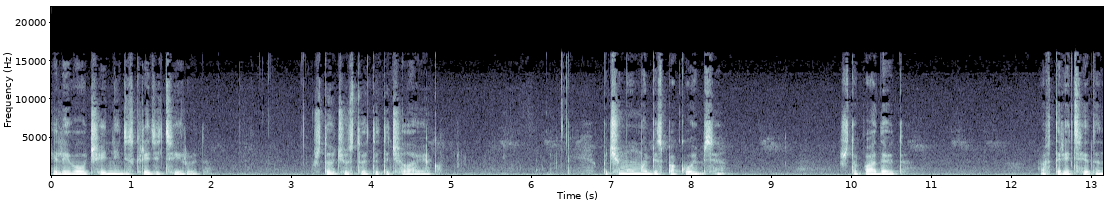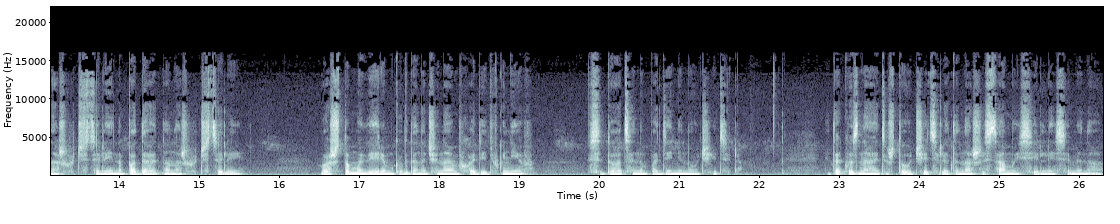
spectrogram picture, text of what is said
или его учение дискредитируют. Что чувствует этот человек? Почему мы беспокоимся, что падают авторитеты наших учителей, нападают на наших учителей? Во что мы верим, когда начинаем входить в гнев в ситуации нападения на учителя? Итак, вы знаете, что учитель — это наши самые сильные семена.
